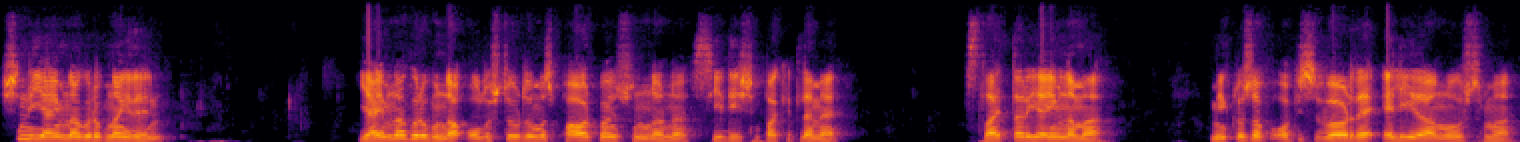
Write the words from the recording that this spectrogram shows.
Şimdi yayınla grubuna gidelim. Yayınla grubunda oluşturduğumuz PowerPoint sunumlarını CD için paketleme, slaytları yayınlama, Microsoft Office Word'e el ilanı oluşturma,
